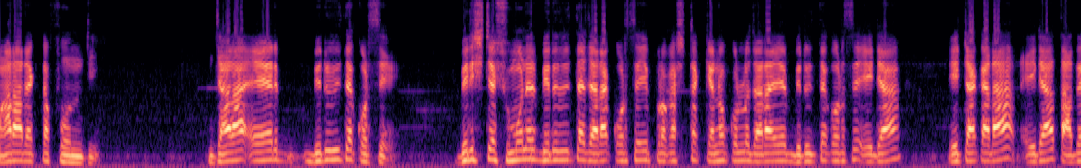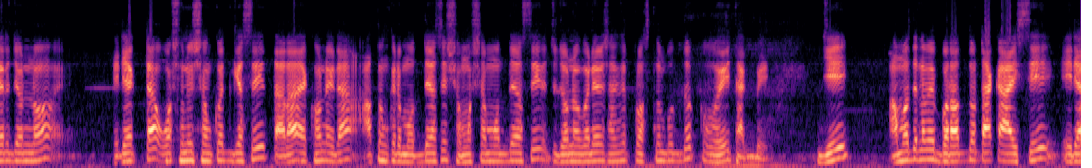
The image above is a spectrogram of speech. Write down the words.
মারার একটা ফন্দি। যারা এর বিরোধিতা করছে ব্যারিস্টার সুমনের বিরোধিতা যারা করছে এই প্রকাশটা কেন করল যারা এর বিরোধিতা করছে এটা এই টাকাটা এটা তাদের জন্য এটা একটা অশনি সংকট গেছে। তারা এখন এটা আতঙ্কের মধ্যে আছে সমস্যার মধ্যে আছে জনগণের সাথে প্রশ্নবোধক হয়েই থাকবে যে আমাদের নামে বরাদ্দ টাকা আইছে এটা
